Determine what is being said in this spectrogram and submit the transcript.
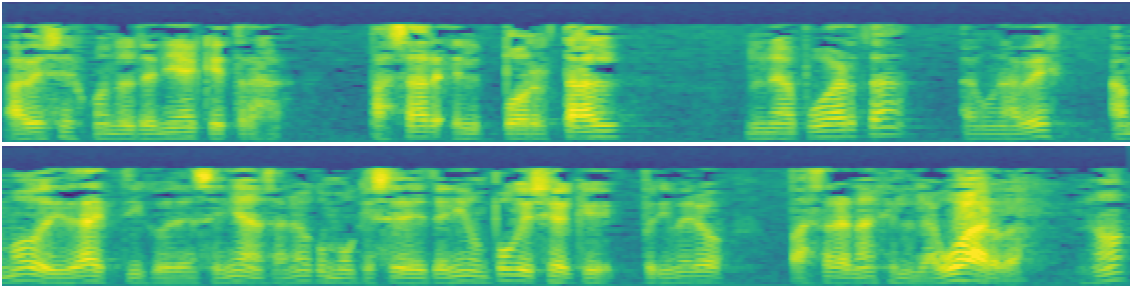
a veces cuando tenía que pasar el portal de una puerta, alguna vez a modo didáctico de enseñanza, ¿no? Como que se detenía un poco y decía que primero pasara el ángel de la guarda, ¿no? O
